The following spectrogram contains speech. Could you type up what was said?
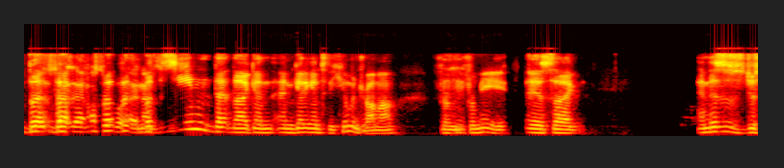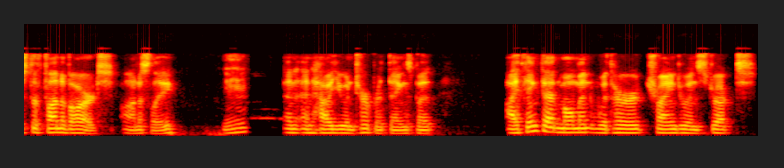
but So- but, also- but, but, but the scene that like and, and getting into the human drama from Mhm. for me is like and this is just the fun of art honestly Mhm. and and how you interpret things but I think that moment with her trying to instruct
